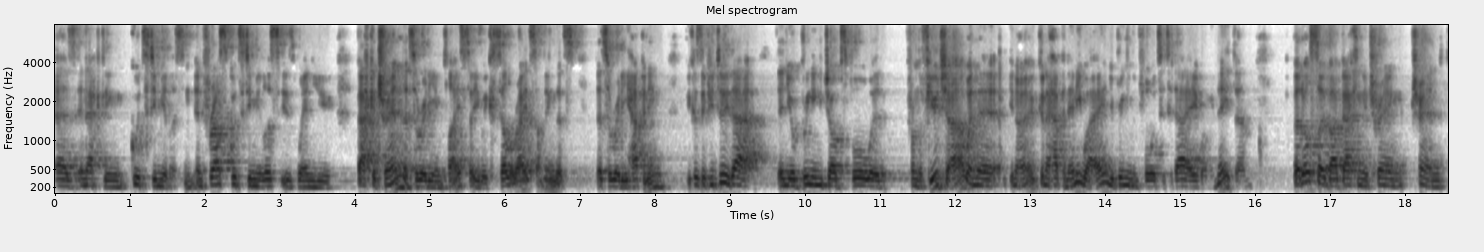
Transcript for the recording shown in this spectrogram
as enacting good stimulus. And, and for us, good stimulus is when you back a trend that's already in place. So you accelerate something that's, that's already happening. Because if you do that, then you're bringing jobs forward from the future when they're you know going to happen anyway, and you're bringing them forward to today when we need them. But also by backing a trend, trend,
